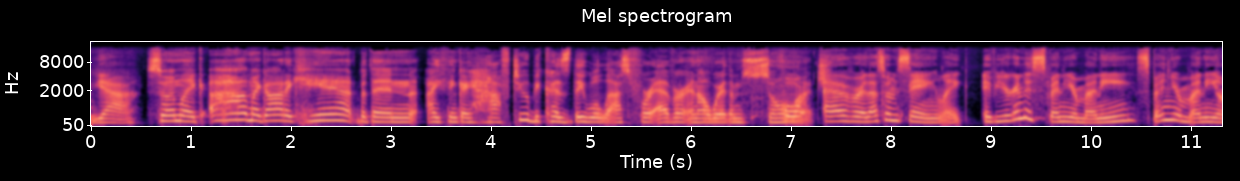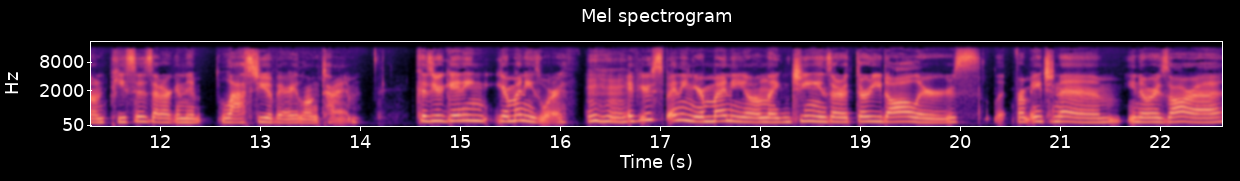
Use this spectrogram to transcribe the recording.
Yeah. so I'm like, oh my god, I can't. But then I think I have to because they will last forever and I'll wear them so much. Forever. That's what I'm saying. Like, if you're going to spend your money, spend your money on pieces that are going to last you a very long time. Because you're getting your money's worth. Mm-hmm. If you're spending your money on like jeans that are thirty dollars from H and M, you know, or Zara,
